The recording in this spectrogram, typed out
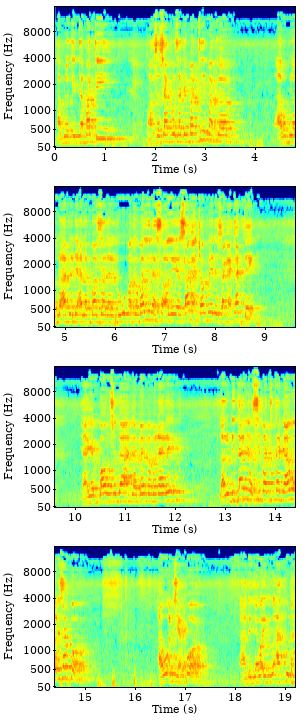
apabila kita mati ha, sesiapa saja mati maka apabila berada di alam bazar dalam kubur maka marilah seorang yang sangat comel dan sangat cantik. Ya, yang bau sedap dan memang menarik. Lalu ditanya si mati tanya awak ni siapa? Awak ni siapa? Ha, dia jawab itu akulah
